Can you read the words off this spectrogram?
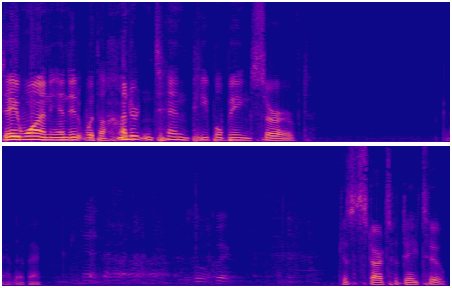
Day one ended with 110 people being served. Can I have that back? Because it starts with day two.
